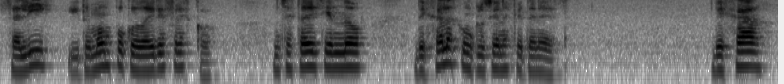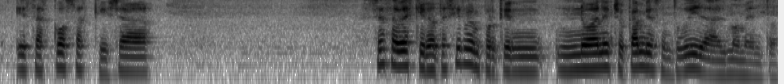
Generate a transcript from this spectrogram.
salí y toma un poco de aire fresco, nos está diciendo deja las conclusiones que tenés. Deja esas cosas que ya ya sabes que no te sirven porque no han hecho cambios en tu vida al momento.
